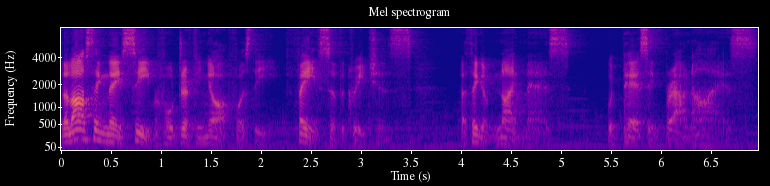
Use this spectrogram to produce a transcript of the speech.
The last thing they see before drifting off was the face of the creatures, a thing of nightmares, with piercing brown eyes.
